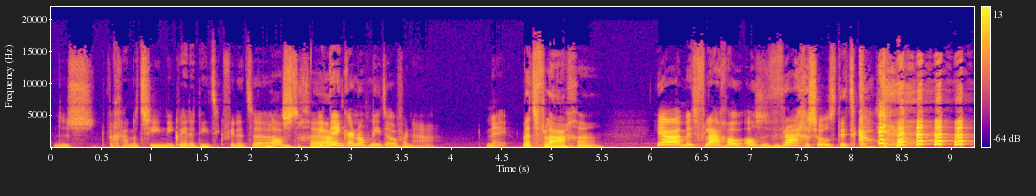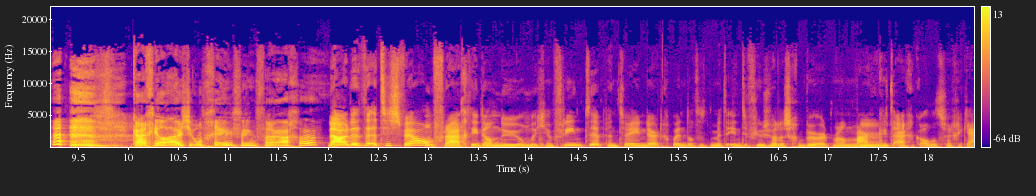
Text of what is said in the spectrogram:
Dus we gaan het zien. Ik weet het niet. Ik vind het eh, Lastig, hè? Ik denk er nog niet over na. Nee. met vlagen. Ja, met vragen, als het vragen zoals dit komen. Krijg je al uit je omgeving vragen? Nou, dat, het is wel een vraag die dan nu, omdat je een vriend hebt en 32 bent, dat het met interviews wel eens gebeurt. Maar dan maak Hmm. ik het eigenlijk altijd, zeg ik, ja,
